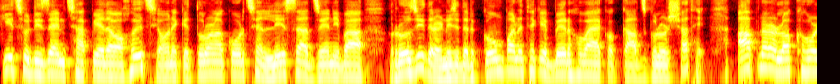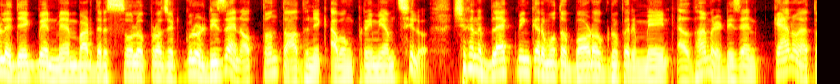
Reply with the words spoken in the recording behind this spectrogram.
কিছু ডিজাইন ছাপিয়ে দেওয়া হয়েছে। অনেকে তুলনা করছেন লিসা, জেনি বা রোজিদের নিজেদের কোম্পানি থেকে বের হওয়া একক কাজগুলোর সাথে। আপনারা লক্ষ্য করলে দেখবেন মেম্বারদের সোলো প্রজেক্টগুলোর ডিজাইন অত্যন্ত আধুনিক এবং প্রিমিয়াম ছিল। সেখানে ব্ল্যাক পিঙ্কের মতো বড় গ্রুপের মেইন অ্যালবামের ডিজাইন কেন এত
